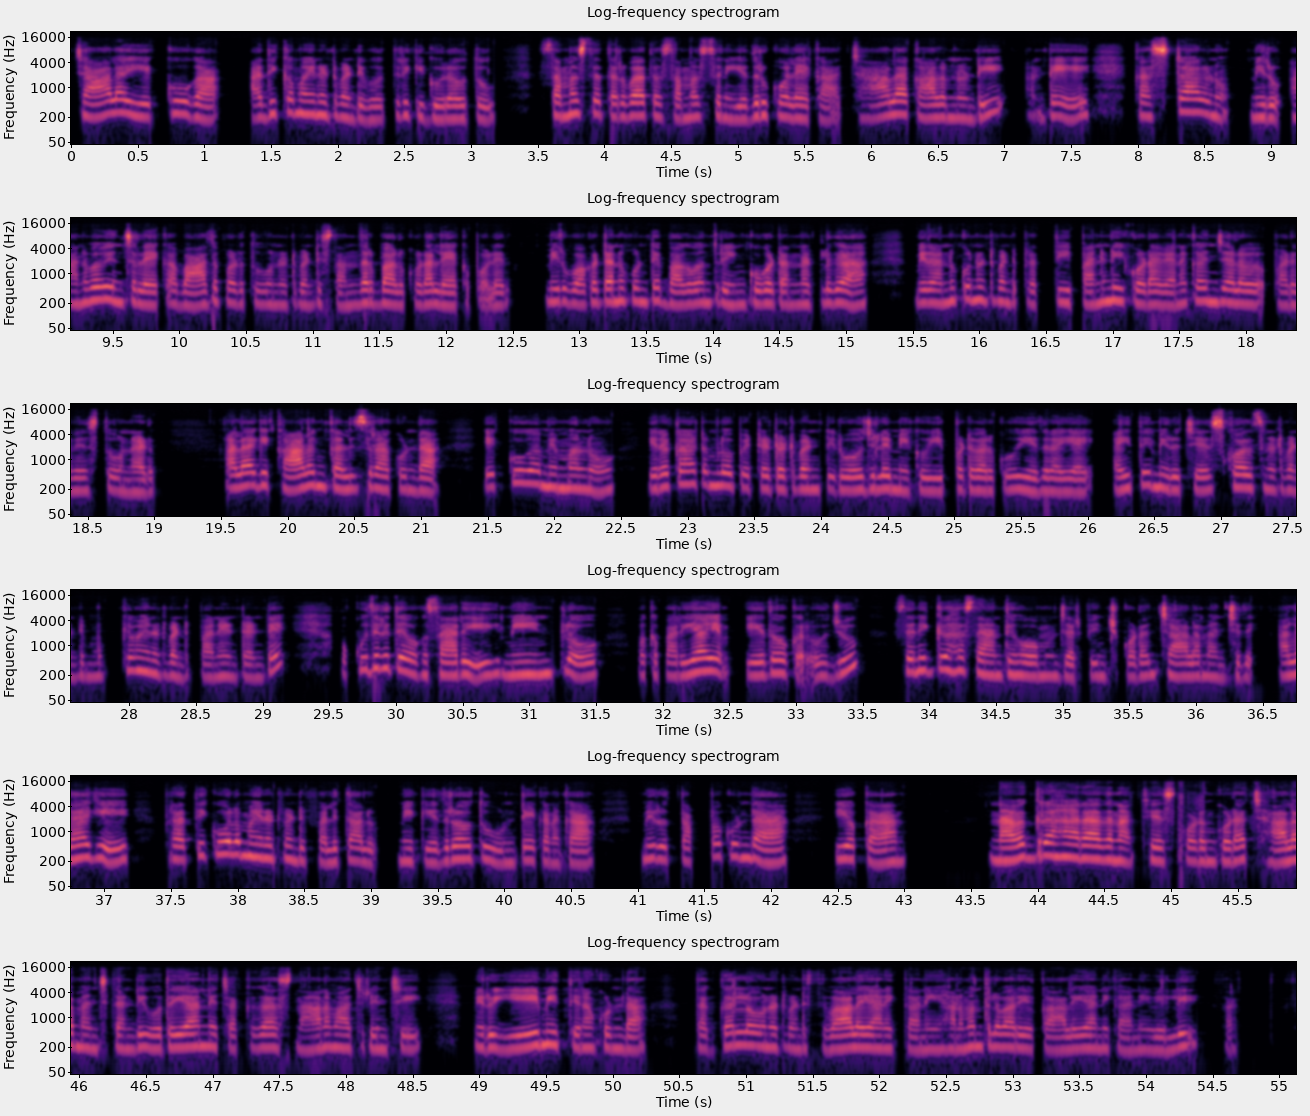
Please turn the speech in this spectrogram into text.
చాలా ఎక్కువగా అధికమైనటువంటి ఒత్తిడికి గురవుతూ సమస్య తరువాత సమస్యని ఎదుర్కోలేక చాలా కాలం నుండి అంటే కష్టాలను మీరు అనుభవించలేక బాధపడుతూ ఉన్నటువంటి సందర్భాలు కూడా లేకపోలేదు. మీరు ఒకటి అనుకుంటే భగవంతుడు ఇంకొకటి అన్నట్లుగా మీరు అనుకున్నటువంటి ప్రతి పనిని కూడా వెనకంజలో పడవేస్తూ ఉన్నాడు. అలాగే కాలం కలిసి రాకుండా ఎక్కువగా మిమ్మల్ని ఇరకాటంలో పెట్టేటటువంటి రోజులే మీకు ఇప్పటి వరకు ఎదురయ్యాయి. అయితే మీరు చేసుకోవాల్సినటువంటి ముఖ్యమైనటువంటి పని ఏంటంటే కుదిరితే ఒకసారి మీ ఇంట్లో ఒక పర్యాయం ఏదో ఒక రోజు శనిగ్రహ శాంతి హోమం జరిపించుకోవడం చాలా మంచిది. అలాగే ప్రతికూలమైనటువంటి ఫలితాలు మీకు ఎదురవుతూ ఉంటే కనుక మీరు తప్పకుండా ఈ యొక్క నవగ్రహారాధన చేసుకోవడం కూడా చాలా మంచిదండి. ఉదయాన్నే చక్కగా స్నానం ఆచరించి మీరు ఏమీ తినకుండా దగ్గరలో ఉన్నటువంటి శివాలయానికి కానీ హనుమంతుల వారి యొక్క ఆలయాన్ని కానీ వెళ్ళి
